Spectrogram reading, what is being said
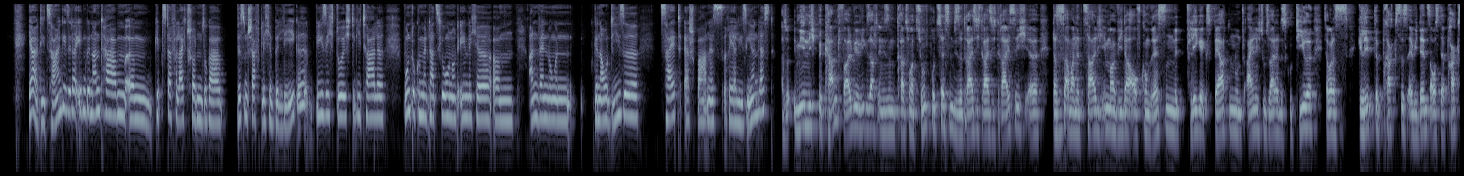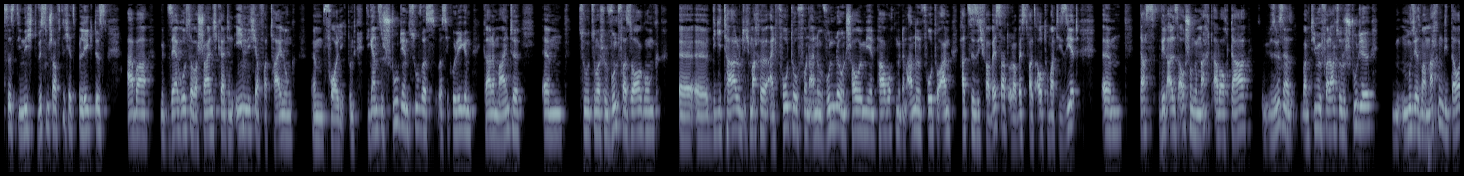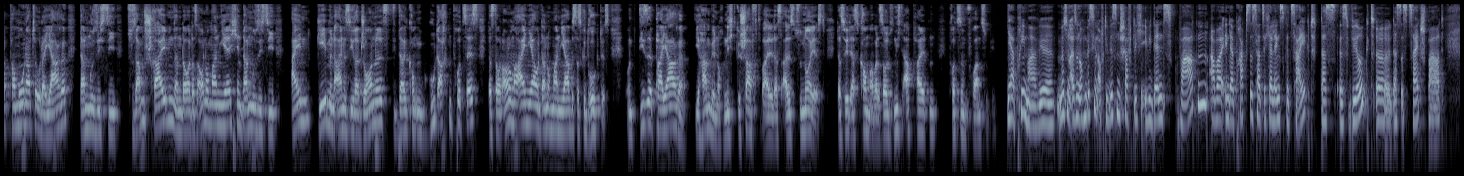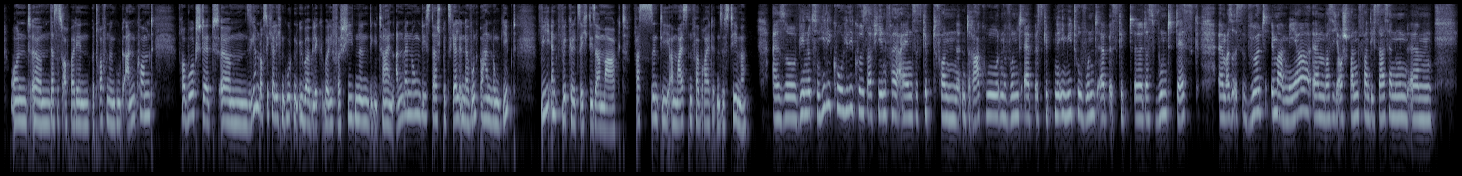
Ja, die Zahlen, die Sie da eben genannt haben, ähm, gibt es da vielleicht schon sogar wissenschaftliche Belege, wie sich durch digitale Wunddokumentation und ähnliche ähm, Anwendungen genau diese Zeitersparnis realisieren lässt? Also mir nicht bekannt, weil wir, wie gesagt, in diesen Transformationsprozessen, diese 30, 30, 30, äh, das ist aber eine Zahl, die ich immer wieder auf Kongressen mit Pflegeexperten und Einrichtungsleiter diskutiere. Ich sage mal, das ist gelebte Praxis, Evidenz aus der Praxis, die nicht wissenschaftlich jetzt belegt ist, aber mit sehr großer Wahrscheinlichkeit in ähnlicher Verteilung ähm, vorliegt. Und die ganzen Studien zu, was, was die Kollegin gerade meinte, ähm, zu zum Beispiel Wundversorgung äh, äh, digital und ich mache ein Foto von einer Wunde und schaue mir ein paar Wochen mit einem anderen Foto an, hat sie sich verbessert oder bestfalls automatisiert. Ähm, das wird alles auch schon gemacht, aber auch da, Sie wissen ja, beim Team Verlag so eine Studie, muss ich jetzt mal machen, die dauert paar Monate oder Jahre, dann muss ich sie zusammenschreiben, dann dauert das auch noch mal ein Jährchen, dann muss ich sie eingeben in eines ihrer Journals, die, dann kommt ein Gutachtenprozess, das dauert auch noch mal ein Jahr und dann noch mal ein Jahr, bis das gedruckt ist. Und diese paar Jahre, die haben wir noch nicht geschafft, weil das alles zu neu ist. Das wird erst kommen, aber das soll uns nicht abhalten, trotzdem voranzugehen. Ja, prima. Wir müssen also noch ein bisschen auf die wissenschaftliche Evidenz warten, aber in der Praxis hat sich ja längst gezeigt, dass es wirkt, äh, dass es Zeit spart und ähm, dass es auch bei den Betroffenen gut ankommt. Frau Burgstedt, ähm, Sie haben doch sicherlich einen guten Überblick über die verschiedenen digitalen Anwendungen, die es da speziell in der Wundbehandlung gibt. Wie entwickelt sich dieser Markt? Was sind die am meisten verbreiteten Systeme? Also wir nutzen Helico. Helico ist auf jeden Fall eins. Es gibt von Draco eine Wund-App, es gibt eine Imito-Wund-App, es gibt äh, das Wunddesk. Ähm, also es wird immer mehr, ähm, was ich auch spannend fand. Ich saß ja nun ähm,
